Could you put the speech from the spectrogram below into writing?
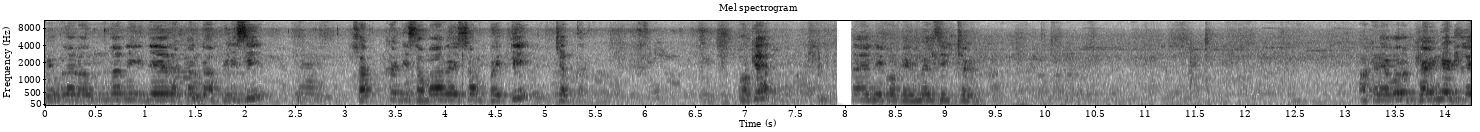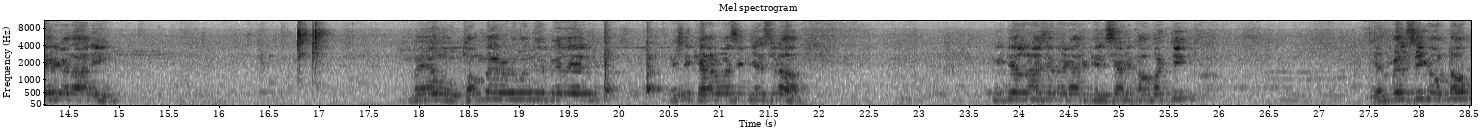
మిమ్మల్ని అందరినీ ఇదే రకంగా పిలిచి చక్కటి సమావేశం పెట్టి చెప్తాను ఓకే? నీకు ఒక ఎమ్మెల్సీ ఇచ్చాడు. అక్కడ ఎవరు క్యాండిడేట్ లేరు కదా అని మేము తొంభై రెండు మంది ఎమ్మెల్యేలు వెళ్ళి క్యాన్వాసింగ్ చేసిన ఈటెల రాజేంద్ర గారు గెలిచాడు కాబట్టి ఎమ్మెల్సీగా ఉన్నావు.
